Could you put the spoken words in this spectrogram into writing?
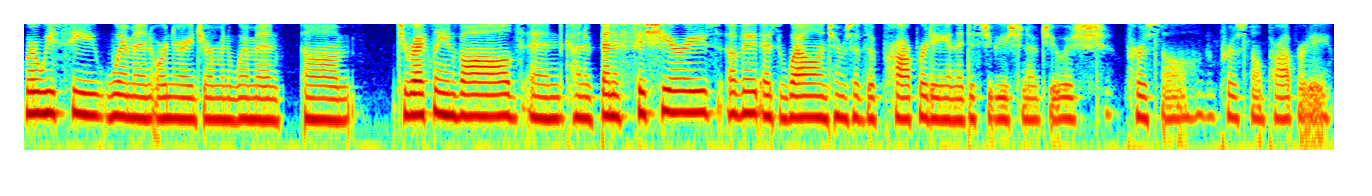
where we see women, ordinary German women, um, directly involved and kind of beneficiaries of it as well in terms of the property and the distribution of Jewish personal personal property.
